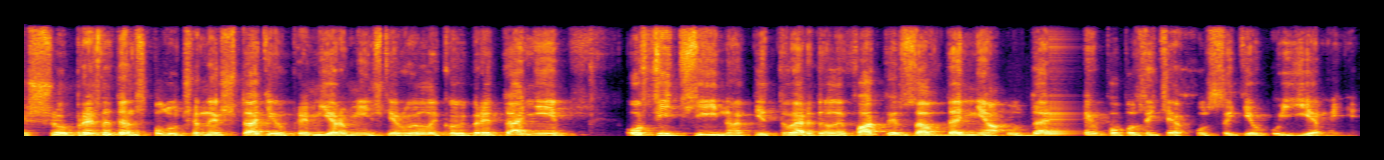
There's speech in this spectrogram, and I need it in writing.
що президент Сполучених Штатів, прем'єр-міністр Великої Британії офіційно підтвердили факти завдання ударів по позиціях хуситів у Ємені.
